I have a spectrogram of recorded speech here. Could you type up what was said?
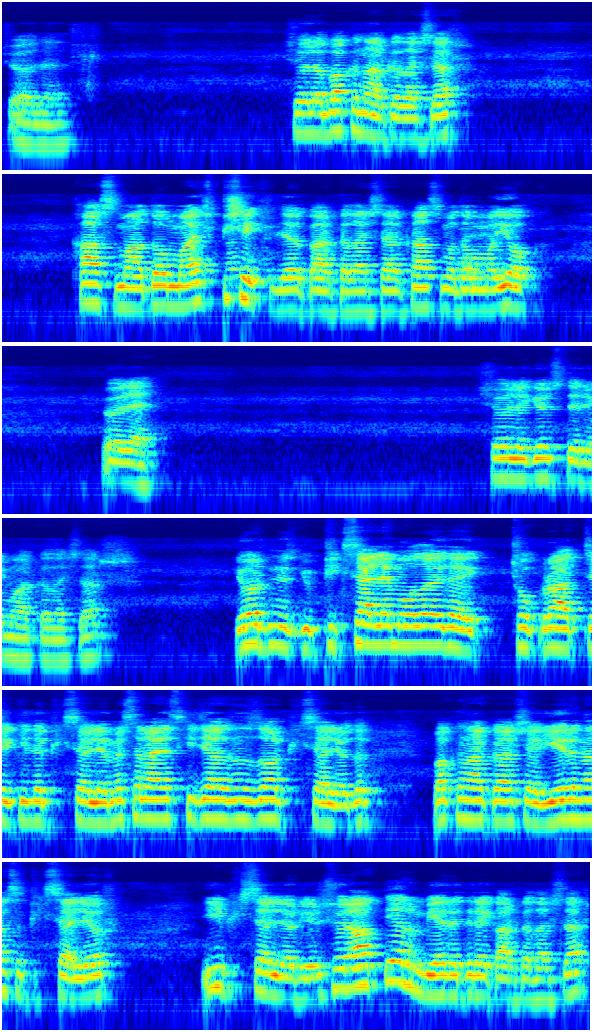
Şöyle. Şöyle bakın arkadaşlar. Kasma donma hiçbir şekilde yok arkadaşlar. Kasma donma yok. Böyle. Şöyle göstereyim arkadaşlar. Gördüğünüz gibi pikselleme olayı da çok rahat şekilde pikselliyor. Mesela eski cihazınız zor pikselliyordur. Bakın arkadaşlar yeri nasıl pikselliyor. İyi pikselliyor yeri. Şöyle atlayalım bir yere direkt arkadaşlar.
